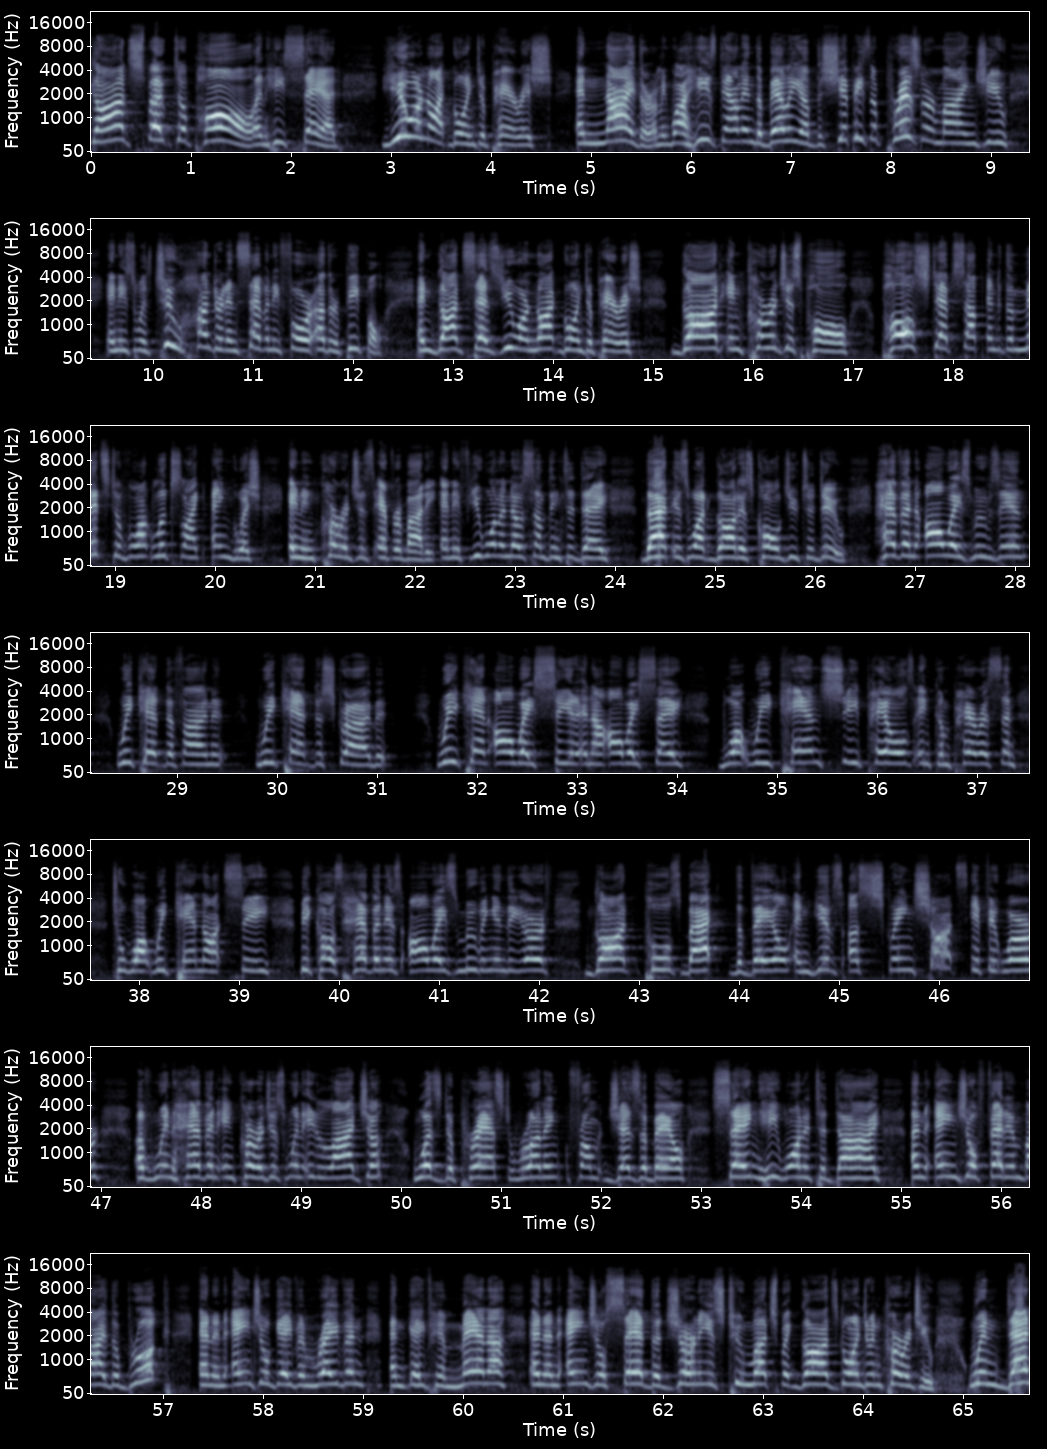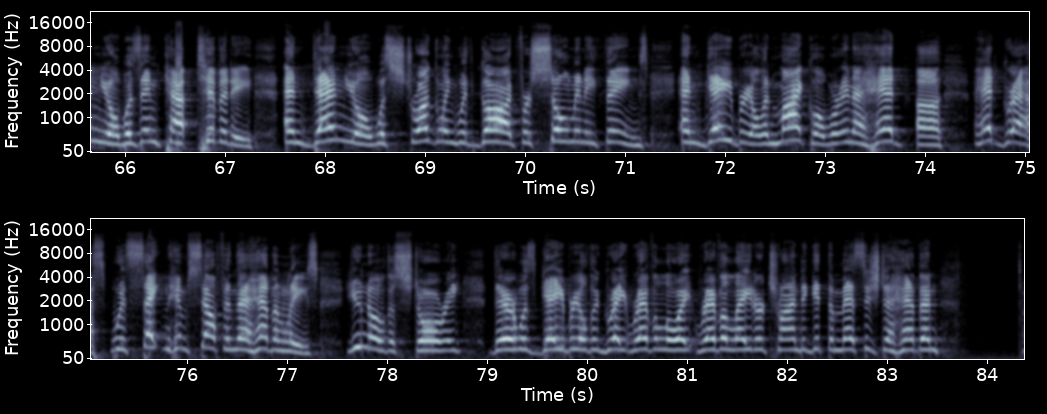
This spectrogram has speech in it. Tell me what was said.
God spoke to Paul and he said, You are not going to perish, and neither. I mean, while he's down in the belly of the ship, he's a prisoner, mind you, and he's with 274 other people. And God says, You are not going to perish. God encourages Paul. Paul steps up into the midst of what looks like anguish and encourages everybody. And if you want to know something today, that is what God has called you to do. Heaven always moves in. We can't define it, we can't describe it. We can't always see it. And I always say, what we can see pales in comparison to what we cannot see because heaven is always moving in the earth. God pulls back the veil and gives us screenshots, if it were, of when heaven encourages. When Elijah was depressed, running from Jezebel, saying he wanted to die, an angel fed him by the brook, and an angel gave him raven and gave him manna, and an angel said, The journey is too much, but God's going to encourage you. When Daniel was in captivity, and Daniel was struggling with God for so many things, and Gabriel and Michael were in a head. Uh, head grasp with Satan himself in the heavenlies. You know the story. There was Gabriel, the great revelator, trying to get the message to heaven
